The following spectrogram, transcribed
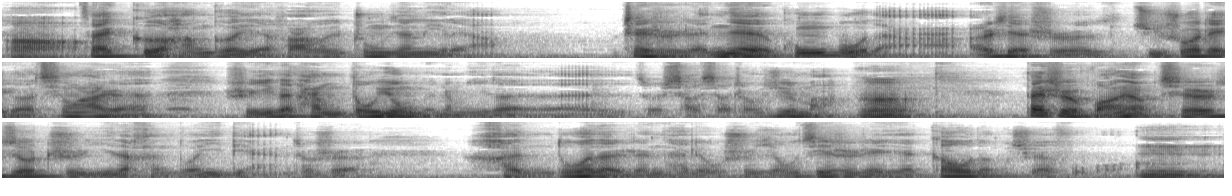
哦在各行各业发挥中坚力量。这是人家公布的啊，而且是据说这个清华人是一个他们都用的那么一个呃就是小小程序嘛。嗯但是网友其实就质疑的很多一点，就是很多的人才流失，尤其是这些高等学府嗯，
